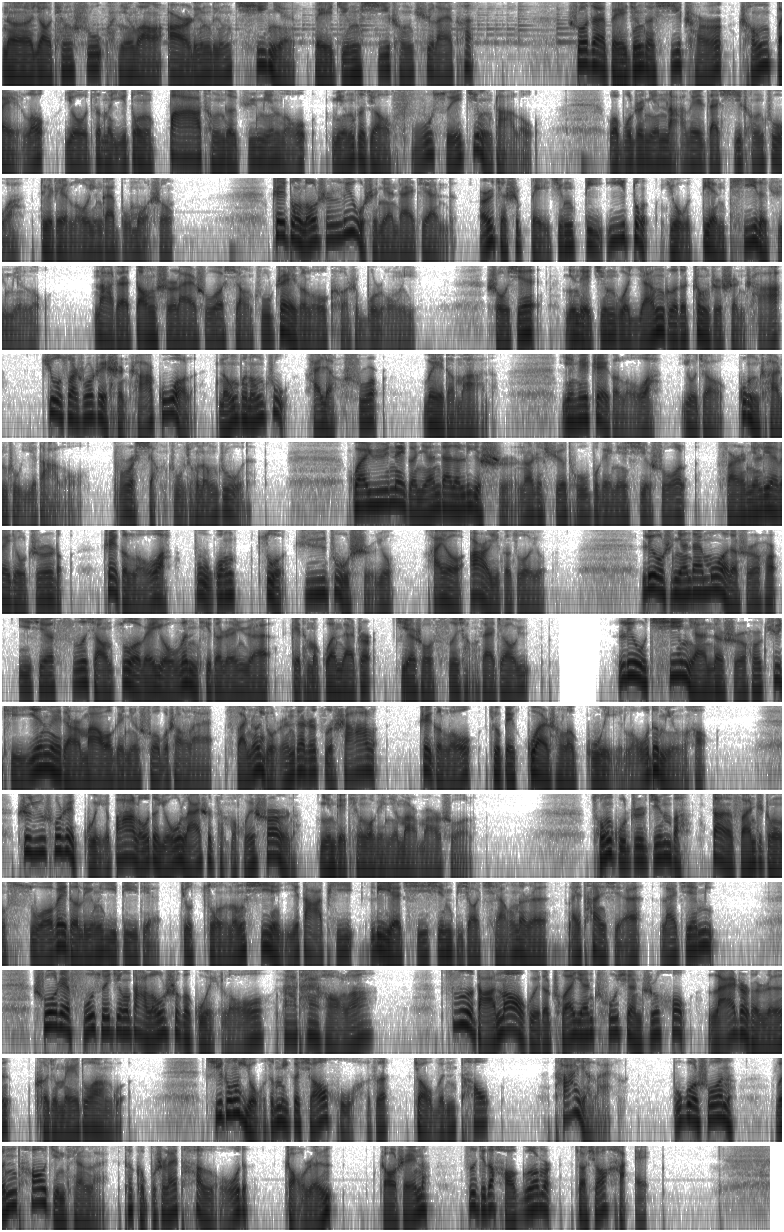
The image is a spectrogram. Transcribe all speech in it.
那要听书，您往二零零七年北京西城区来看，说在北京的西城城北楼有这么一栋八层的居民楼，名字叫福绥境大楼。我不知您哪位在西城住啊？对这楼应该不陌生。这栋楼是六十年代建的，而且是北京第一栋有电梯的居民楼。那在当时来说，想住这个楼可是不容易。首先，您得经过严格的政治审查，就算说这审查过了，能不能住还两说。为的嘛呢？因为这个楼啊，又叫共产主义大楼，不是想住就能住的。关于那个年代的历史呢，这学徒不给您细说了。反正您列位就知道，这个楼啊，不光做居住使用，还有二一个作用。六十年代末的时候，一些思想作为有问题的人员。给他们关在这儿接受思想再教育。六七年的时候，具体因为点嘛，我给您说不上来。反正有人在这自杀了，这个楼就被冠上了“鬼楼”的名号。至于说这“鬼八楼”的由来是怎么回事呢？您得听我给您慢慢说了。从古至今吧，但凡这种所谓的灵异地点，就总能吸引一大批猎奇心比较强的人来探险、来揭秘。说这福绥境大楼是个鬼楼，那太好了。自打闹鬼的传言出现之后，来这儿的人可就没断过。其中有这么一个小伙子叫文涛，他也来了。不过说呢，文涛今天来，他可不是来探楼的，找人。找谁呢？自己的好哥们儿叫小海。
